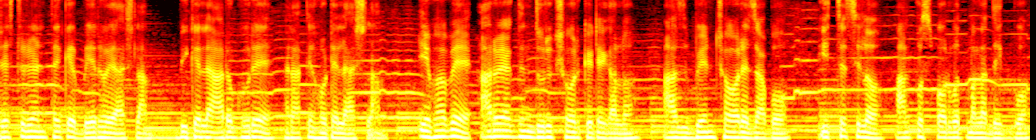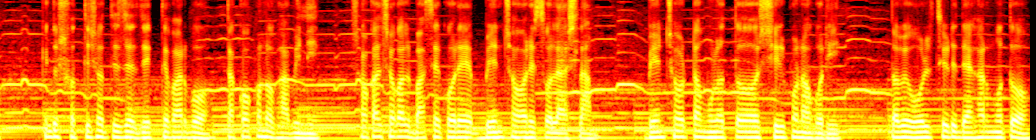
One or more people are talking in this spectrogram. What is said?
রেস্টুরেন্ট থেকে বের হয়ে আসলাম। বিকেলে আরও ঘুরে রাতে হোটেলে আসলাম। এভাবে আরও একদিন দূরিক শহর কেটে গেল। আজ বেন শহরে যাব। ইচ্ছে ছিল আলপস পর্বতমালা দেখব। কিন্তু সত্যি সত্যি যে দেখতে পারব তা কখনো ভাবিনি। সকাল সকাল বাসে করে বেন শহরে চলে আসলাম। বেন শহরটা মূলত শিল্পনগরী। তবে ওল্ড সিটি দেখার মতো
